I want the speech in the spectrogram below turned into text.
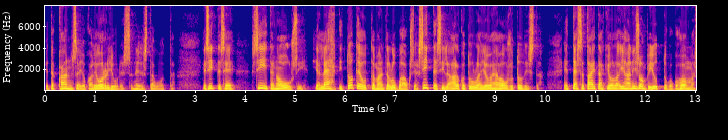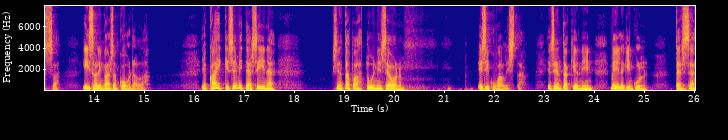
että kansa, joka oli orjuudessa 400 vuotta, ja sitten se siitä nousi ja lähti toteuttamaan niitä lupauksia. Sitten sille alkoi tulla jo vähän housut tutista. Että tässä taitaakin olla ihan isompi juttu koko hommassa Israelin kansan kohdalla – ja kaikki se, mitä siinä, siinä tapahtui, niin se on esikuvallista. Ja sen takia niin meilläkin, kun tässä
